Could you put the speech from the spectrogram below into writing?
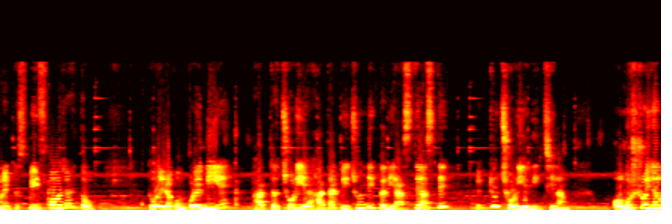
অনেকটা স্পেস পাওয়া যায় তো। তো এরকম করে নিয়ে ভাতটা ছড়িয়ে হাতার পেছন দিকটা দিয়ে আস্তে আস্তে একটু ছড়িয়ে দিচ্ছিলাম। অবশ্যই যেন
